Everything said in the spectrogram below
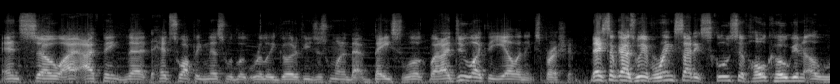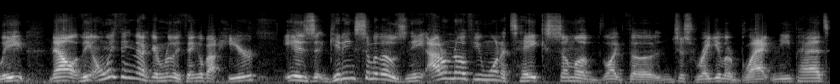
and so I, I think that head swapping this would look really good if you just wanted that base look, but I do like the yelling expression. Next up, guys, we have ringside exclusive Hulk Hogan Elite. Now, the only thing that I can really think about here is getting some of those knee... I don't know if you want to take some of, like, the just regular black knee pads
